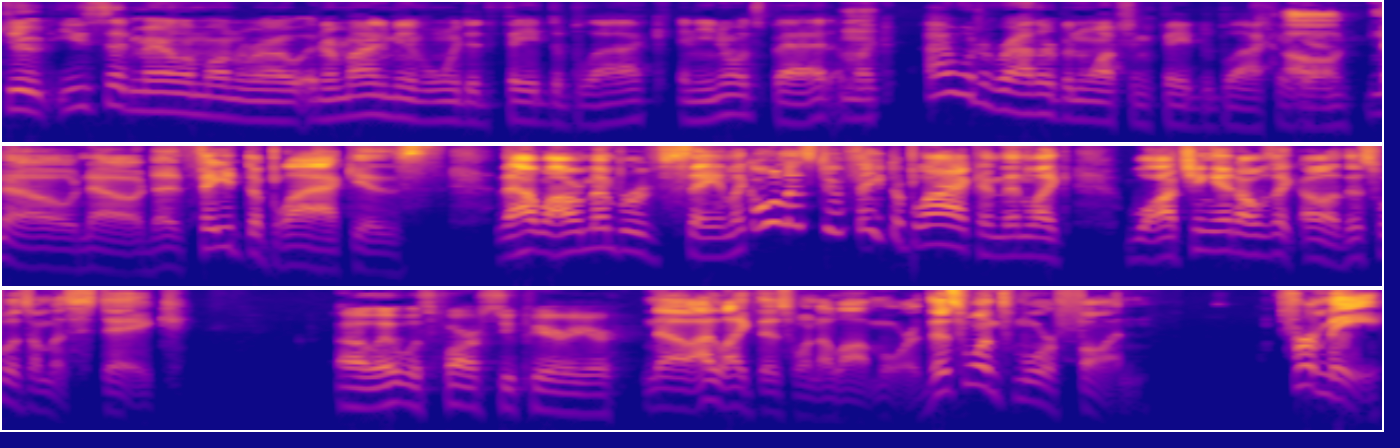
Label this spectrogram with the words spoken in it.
Dude, you said Marilyn Monroe. It reminded me of when we did Fade to Black. And you know what's bad? I'm Mm. like, I would have rather been watching Fade to Black again. Oh no, no! The Fade to Black is that. I remember saying like, "Oh, let's do Fade to Black," and then like watching it, I was like, "Oh, this was a mistake." Oh, it was far superior. No, I like this one a lot more. This one's more fun for me.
